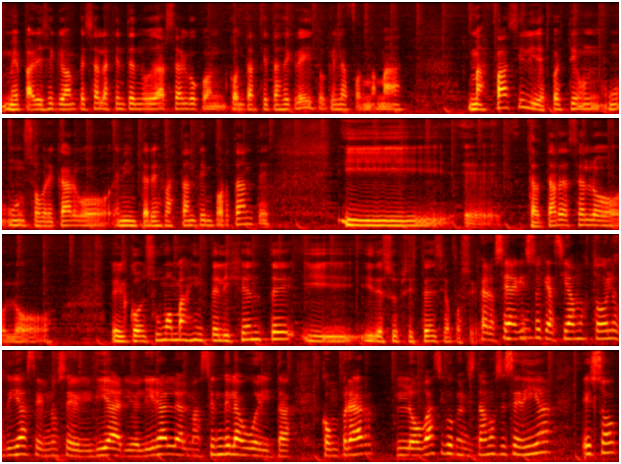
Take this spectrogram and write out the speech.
me parece que va a empezar la gente a endeudarse algo con, tarjetas de crédito, que es la forma más, más fácil y después tiene un, sobrecargo en interés bastante importante y eh, tratar de hacerlo el consumo más inteligente y, de subsistencia posible. Claro, o sea, que eso que hacíamos todos los días, el, no sé, el diario, el ir al almacén de la vuelta, comprar lo básico que necesitamos ese día, eso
